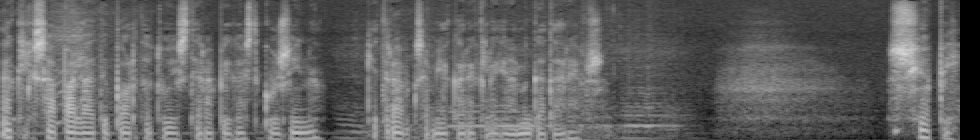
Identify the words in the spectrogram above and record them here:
Έκλεισα απαλά την πόρτα του, ύστερα πήγα στην κουζίνα και τράβηξα μια καρέκλα για να μην καταρρεύσω. Σιωπή.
